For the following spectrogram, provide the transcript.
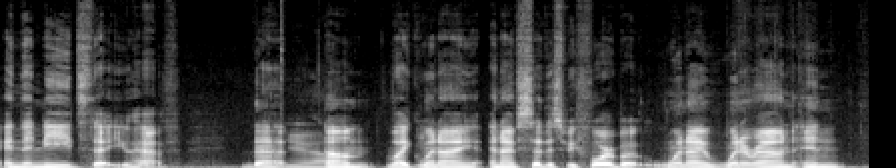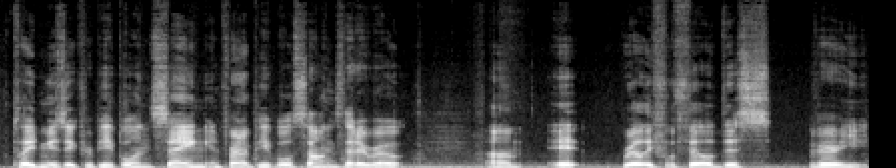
and the needs that you have. That, Yeah. um, like when I and I've said this before, but when I went around and played music for people and sang in front of people songs that I wrote, um, it really fulfilled this very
